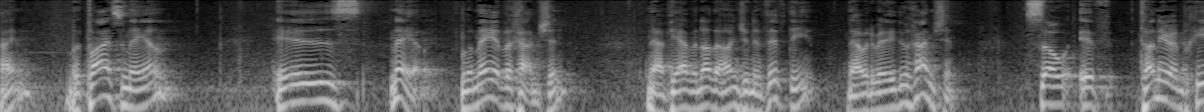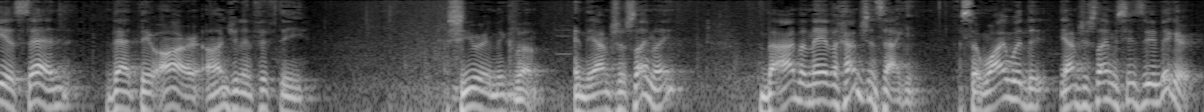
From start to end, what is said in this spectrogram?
Right? The class Meya is Meya. Lameya v'chamshin. Now, if you have another 150, that would already do chamshin. So, if Tani Rabchia said that there are 150 shira mikvah in the Yam Shloimeh, ba'arba meya v'chamshin sagi. So why would the Yam seems to be bigger?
